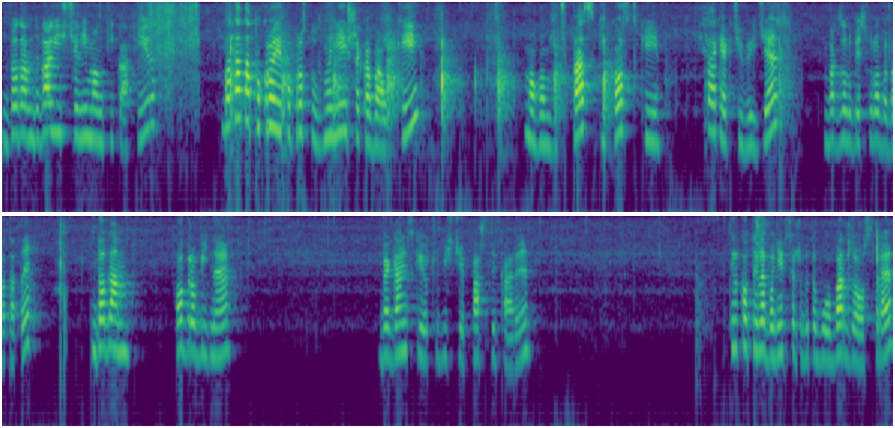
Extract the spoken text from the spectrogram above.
Dodam dwa liście limonki kafir. Batata pokroję po prostu w mniejsze kawałki. Mogą być paski, kostki, tak jak Ci wyjdzie. Bardzo lubię surowe bataty. Dodam odrobinę wegańskiej oczywiście pasty kary. Tylko tyle, bo nie chcę, żeby to było bardzo ostre.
